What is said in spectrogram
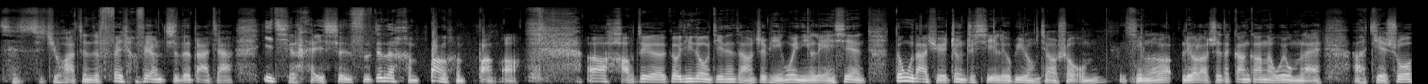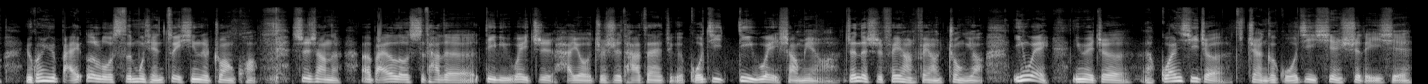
这这句话真的非常非常值得大家一起来深思，真的很棒很棒啊！啊，好，这个各位听众，今天早上志平为您连线东吴大学政治系刘碧荣教授，我们请了刘老师，他刚刚呢为我们来啊解说有关于白俄罗斯目前最新的状况。事实上呢，呃，白俄罗斯它的地理位置，还有就是它在这个国际地位上面啊，真的是非常非常重要，因为因为这呃关系着整个国际。现实的一些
